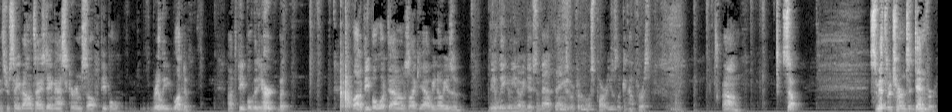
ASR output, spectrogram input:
Mr. St. Valentine's Day Massacre himself, people really loved him. Not the people that he hurt, but a lot of people looked at him and was like, yeah, we know he's a the illegal, you know, he did some bad things, but for the most part, he was looking out for us. Um, so, Smith returned to Denver.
